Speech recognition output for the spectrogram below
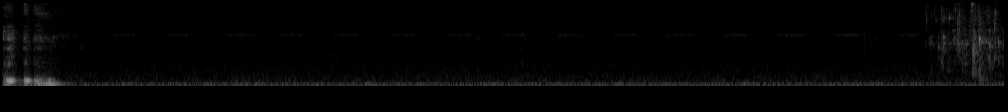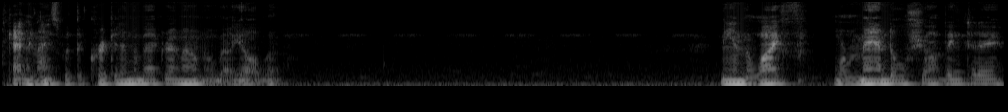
kind of nice with the cricket in the background. I don't know about y'all, but me and the wife were Mandel shopping today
